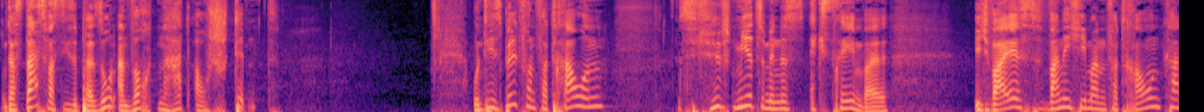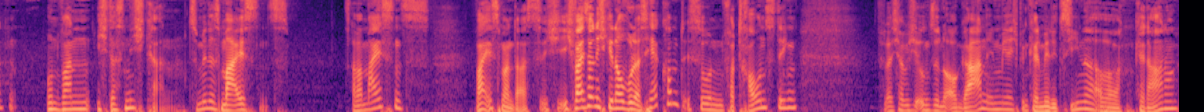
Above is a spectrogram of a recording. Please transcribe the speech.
und dass das, was diese Person an Worten hat, auch stimmt. Und dieses Bild von Vertrauen, es hilft mir zumindest extrem, weil ich weiß, wann ich jemandem vertrauen kann und wann ich das nicht kann. Zumindest meistens. Aber meistens weiß man das. Ich, ich weiß auch nicht genau, wo das herkommt. Ist so ein Vertrauensding. Vielleicht habe ich irgendein so Organ in mir. Ich bin kein Mediziner, aber keine Ahnung.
